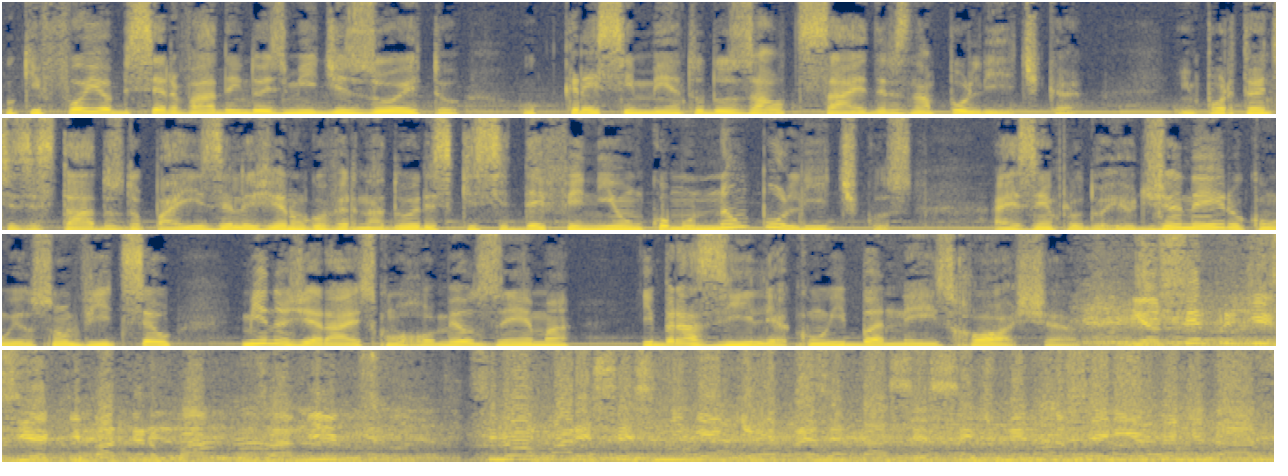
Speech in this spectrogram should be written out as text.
o que foi observado em 2018, o crescimento dos outsiders na política. Importantes estados do país elegeram governadores que se definiam como não políticos, a exemplo do Rio de Janeiro, com Wilson Witzel, Minas Gerais, com Romeu Zema e Brasília, com Ibanês Rocha. E eu sempre dizia aqui, batendo papo com os amigos, se não aparecesse ninguém que representasse esse sentimento, eu seria candidato.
